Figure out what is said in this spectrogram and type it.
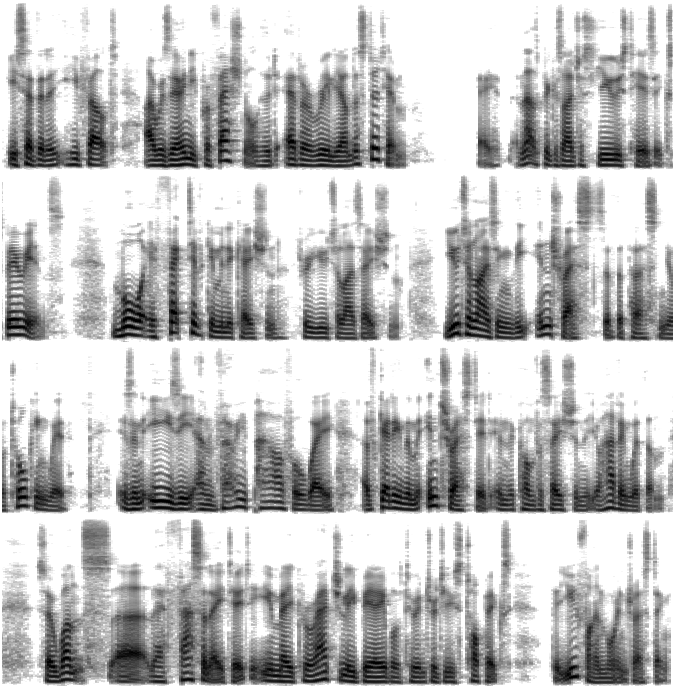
he said that he felt I was the only professional who'd ever really understood him. Okay, and that's because I just used his experience. More effective communication through utilization. Utilizing the interests of the person you're talking with is an easy and very powerful way of getting them interested in the conversation that you're having with them. So once uh, they're fascinated, you may gradually be able to introduce topics that you find more interesting.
